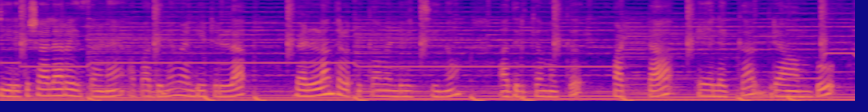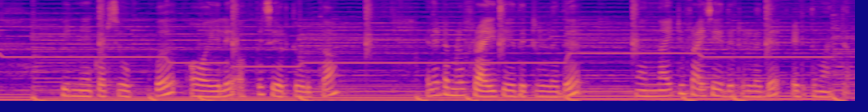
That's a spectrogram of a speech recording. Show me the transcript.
ജീരകശാല റൈസാണ്. അപ്പോൾ അതിന് വേണ്ടിയിട്ടുള്ള വെള്ളം തിളപ്പിക്കാൻ വേണ്ടി വെച്ചിരുന്നു. അതിലേക്ക് നമുക്ക് പട്ട ഏലക്ക ഗ്രാമ്പു പിന്നെ കുറച്ച് ഉപ്പ് ഓയിൽ ഒക്കെ ചേർത്ത് കൊടുക്കാം. എന്നിട്ട് നമ്മൾ ഫ്രൈ ചെയ്തിട്ടുള്ളത് നന്നായിട്ട് ഫ്രൈ ചെയ്തിട്ടുള്ളത് എടുത്തു മാറ്റാം.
